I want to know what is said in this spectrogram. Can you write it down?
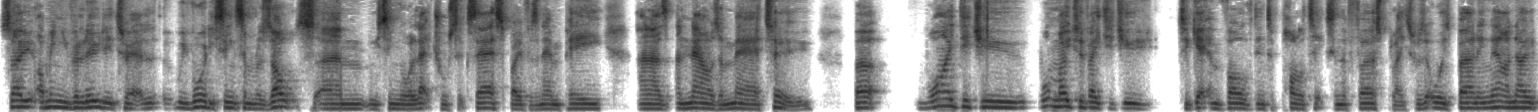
so, I mean, you've alluded to it. We've already seen some results. Um, we've seen your electoral success, both as an MP and as and now as a mayor too. But why did you? What motivated you to get involved into politics in the first place? Was it always burning there? I know.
